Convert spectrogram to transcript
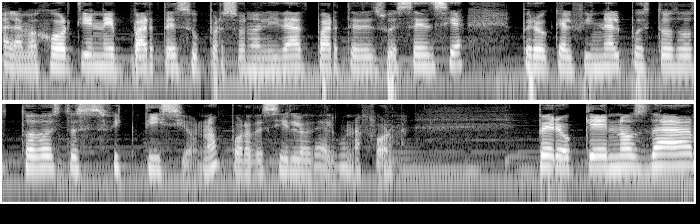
a lo mejor tiene parte de su personalidad, parte de su esencia, pero que al final pues todo, todo esto es ficticio, ¿no? Por decirlo de alguna forma. Pero que nos da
